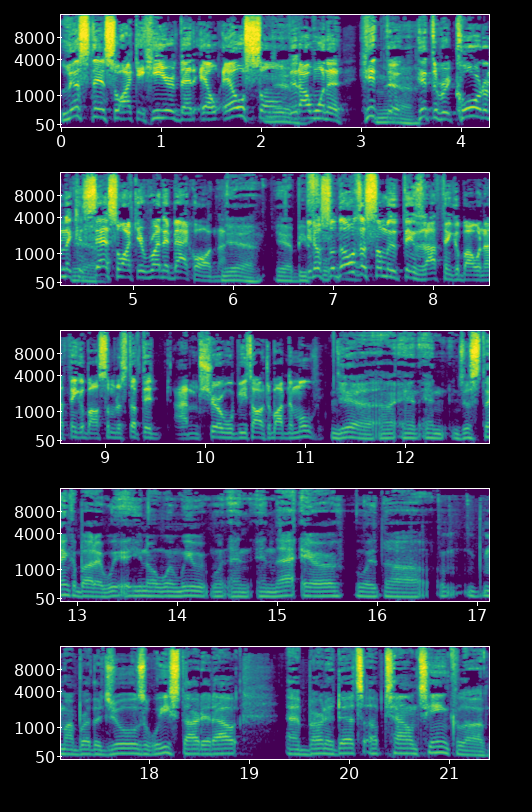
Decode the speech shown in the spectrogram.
listening so I can hear that LL song yeah. that I want to hit the yeah. hit the record on the cassette so I can run it back all night. Yeah, yeah. Before, you know, so those are some of the things that I think about when I think about some of the stuff that I'm sure will be talked about in the movie. Yeah, uh, and and just think about it. We, you know, when we were in, in that era with uh, my brother Jules, we started out at Bernadette's Uptown Teen Club.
